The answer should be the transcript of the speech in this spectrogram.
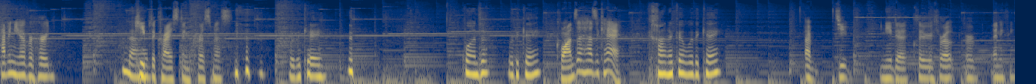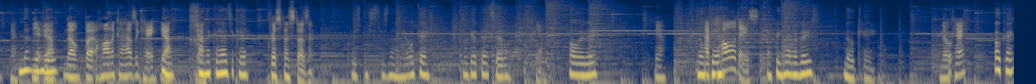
Haven't you ever heard no. Keep the Christ in Christmas? with a K. Kwanzaa with a K. Kwanzaa has a K. Hanukkah with a K. Uh, do you need to clear your throat or anything? Yeah. No, yeah, I'm yeah. No, but Hanukkah has a K. Yeah. yeah. Hanukkah has a K. Christmas doesn't. Christmas does not. have- Okay. We got that settled. Yeah. Holiday. Yeah. No Happy K? holidays. Happy holidays. No K. No K? Okay.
